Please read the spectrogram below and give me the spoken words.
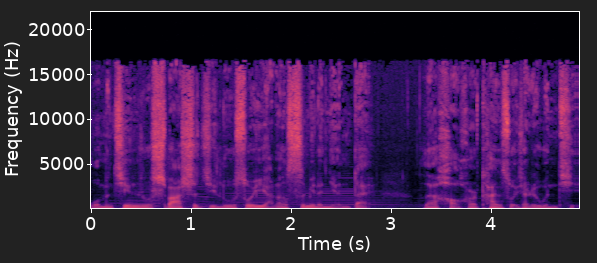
我们进入十八世纪卢梭与亚当·斯密的年代，来好好探索一下这个问题。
